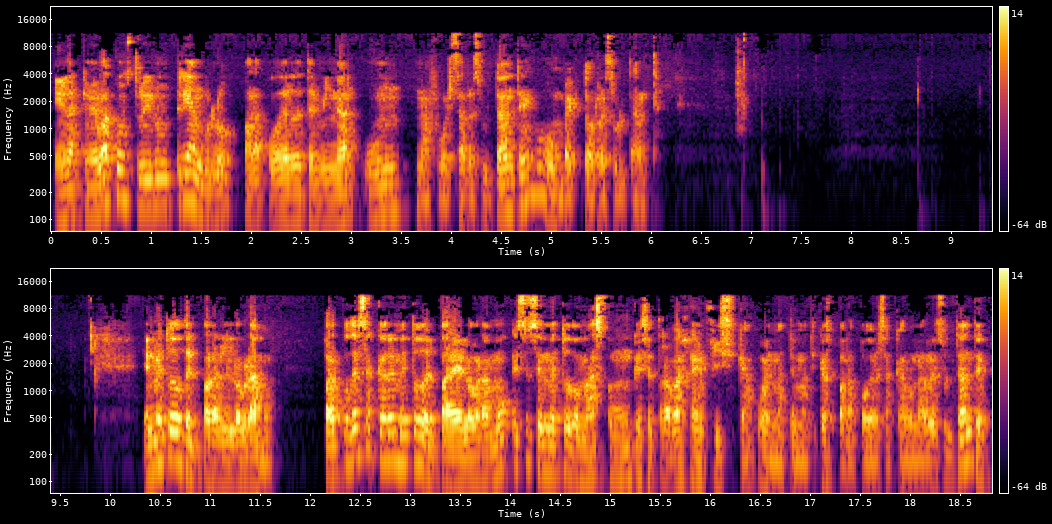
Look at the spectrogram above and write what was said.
en la que me va a construir un triángulo para poder determinar una fuerza resultante o un vector resultante. El método del paralelogramo. Para poder sacar el método del paralelogramo, ese es el método más común que se trabaja en física o en matemáticas para poder sacar una resultante.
